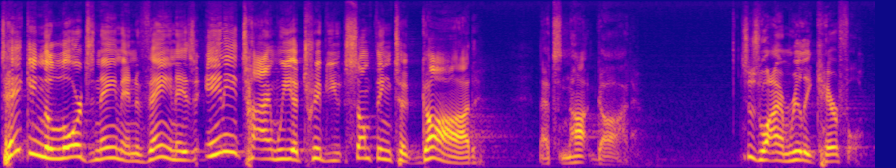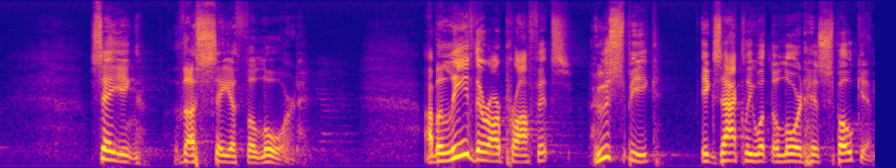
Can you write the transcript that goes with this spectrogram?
Taking the Lord's name in vain is anytime we attribute something to God that's not God. This is why I'm really careful saying, Thus saith the Lord. I believe there are prophets who speak exactly what the Lord has spoken.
